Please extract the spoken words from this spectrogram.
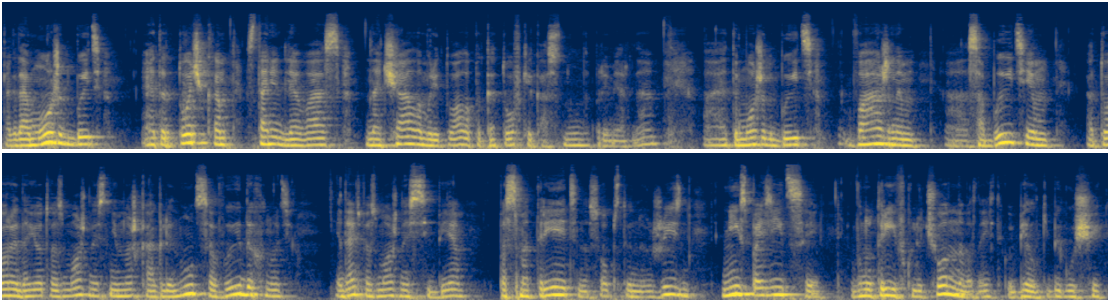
когда, может быть, эта точка станет для вас началом ритуала подготовки ко сну, например. Да? А, это может быть важным а, событием, которое дает возможность немножко оглянуться, выдохнуть и дать возможность себе посмотреть на собственную жизнь не из позиции внутри включенного, знаете, такой белки, бегущей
